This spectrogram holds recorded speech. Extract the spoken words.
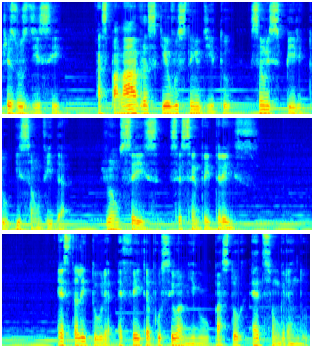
Jesus disse: As palavras que eu vos tenho dito são espírito e são vida. João 6, 63. Esta leitura é feita por seu amigo, pastor Edson Grando.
